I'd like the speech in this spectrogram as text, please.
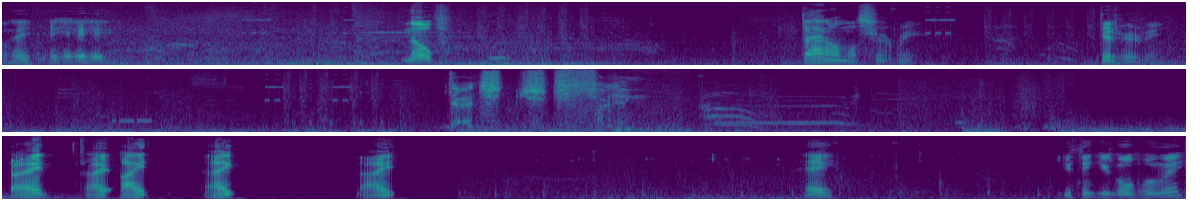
Oh hey, hey, hey, hey. Nope. That almost hurt me. Did hurt me. Right, I, I, I, I. Hey. You think you're gonna fool me?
